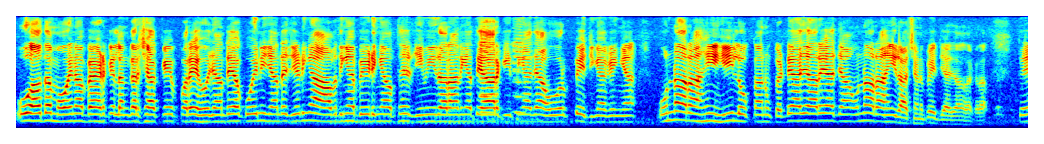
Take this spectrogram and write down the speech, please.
ਉਹ ਆਪਦਾ ਮੌਜ ਨਾਲ ਬੈਠ ਕੇ ਲੰਗਰ ਛਕ ਕੇ ਪਰੇ ਹੋ ਜਾਂਦੇ ਆ ਕੋਈ ਨਹੀਂ ਜਾਂਦੇ, ਜਿਹੜੀਆਂ ਆਪਦੀਆਂ ਬੇੜੀਆਂ ਉੱਥੇ ਜ਼ਿਮੀਂਦਾਰਾਂ ਦੀਆਂ ਤਿਆਰ ਕੀਤੀਆਂ ਜਾਂ ਹੋਰ ਭੇਜੀਆਂ ਗਈਆਂ ਉਹਨਾਂ ਰਾਹੀਂ ਹੀ ਲੋਕਾਂ ਨੂੰ ਕੱਢਿਆ ਜਾ ਰਿਹਾ ਜਾਂ ਉਹਨਾਂ ਰਾਹੀਂ ਰਾਸ਼ਨ ਭੇਜਿਆ ਜਾ ਸਕਦਾ। ਤੇ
